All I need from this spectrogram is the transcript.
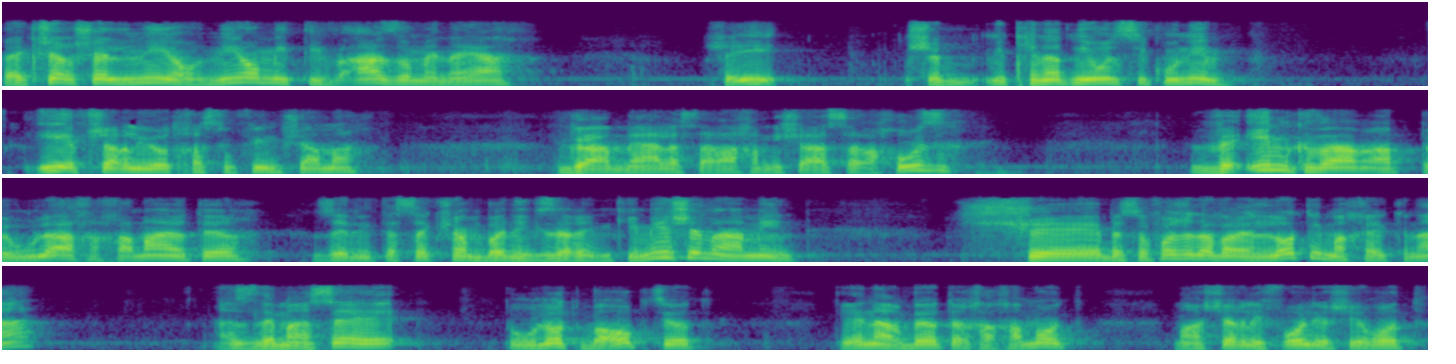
בהקשר של ניאו, ניאו מטבעה זו מניה שהיא, שמבחינת ניהול סיכונים, אי אפשר להיות חשופים שם גם מעל 10-15 אחוז, ואם כבר, הפעולה החכמה יותר זה להתעסק שם בנגזרים. כי מי שמאמין שבסופו של דבר הן לא תימחקנה, אז למעשה פעולות באופציות תהיינה הרבה יותר חכמות מאשר לפעול ישירות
